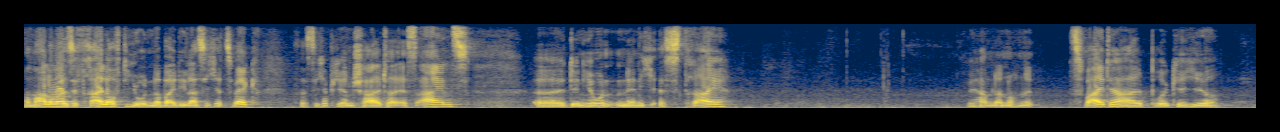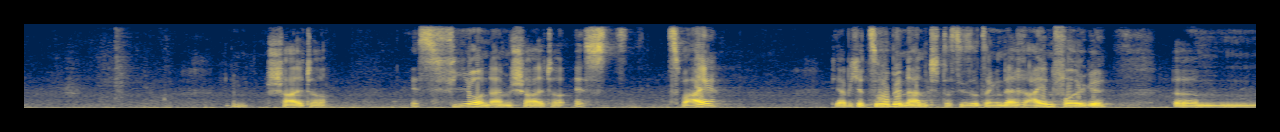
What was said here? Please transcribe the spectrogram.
Normalerweise Freilaufdioden dabei, die lasse ich jetzt weg. Das heißt, ich habe hier einen Schalter S1, äh, den hier unten nenne ich S3. Wir haben dann noch eine zweite Halbbrücke hier, einen Schalter S4 und einem Schalter S2. Die habe ich jetzt so benannt, dass die sozusagen in der Reihenfolge ähm,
